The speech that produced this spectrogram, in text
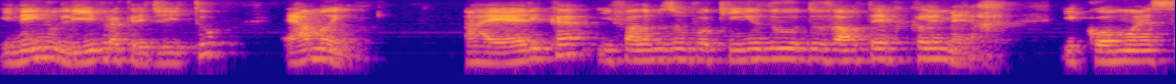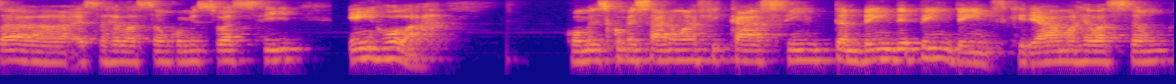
e nem no livro, acredito, é a mãe, a Érica, e falamos um pouquinho do, do Walter Klemer e como essa, essa relação começou a se enrolar. Como eles começaram a ficar assim também dependentes, criar uma relação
